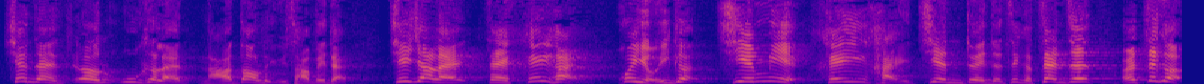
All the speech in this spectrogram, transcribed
现在呃，乌克兰拿到了鱼叉飞弹，接下来在黑海会有一个歼灭黑海舰队的这个战争，而这个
